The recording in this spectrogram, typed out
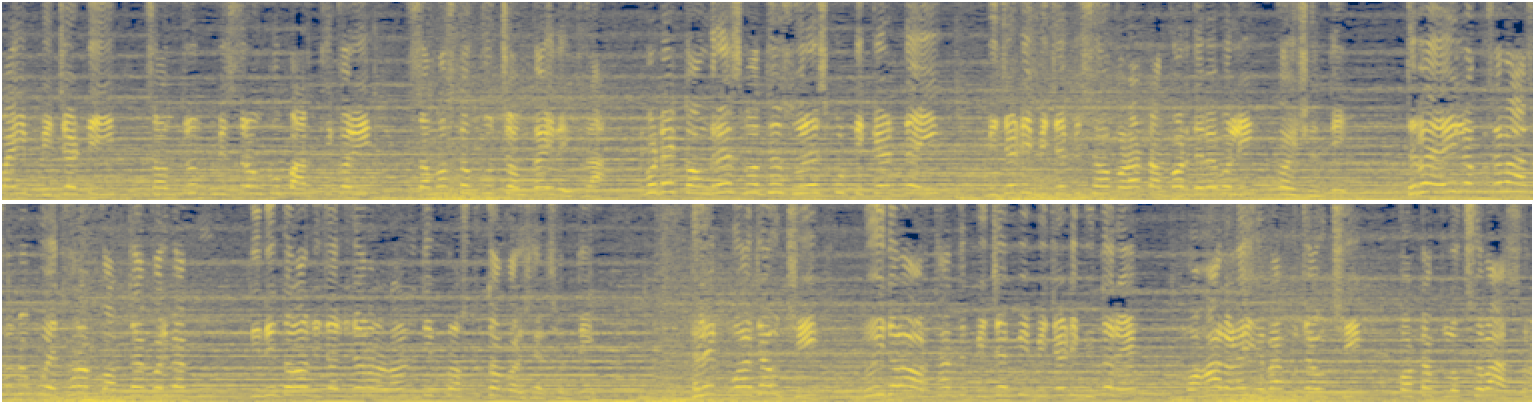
ପାଇଁ ବିଜେଡି ସନ୍ତୃପ୍ତ ମିଶ୍ରଙ୍କୁ ପ୍ରାର୍ଥୀ କରି ସମସ୍ତଙ୍କୁ ଚମକାଇ ଦେଇଥିଲା। ଏପଟେ କଂଗ୍ରେସ ମଧ୍ୟ ସୁରେଶଙ୍କୁ ଟିକେଟ ଦେଇ বিজেডি বিজেপি সহ কড়া টক্কর দেবে বলে তেবে এই লোকসভা আসনকু এথর কব্জা করা তিন দল নিজ নিজ রণনীতি প্রস্তুত করে সারি হলে কুযাচ্ছে দুই দল অর্থাৎ বিজেপি বিজেডি ভিতরে মহালড়াই হওয়া যাচ্ছি কটক লোকসভা আসন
